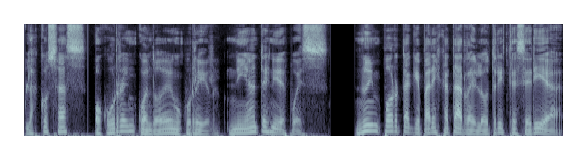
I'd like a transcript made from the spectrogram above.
las cosas ocurren cuando deben ocurrir, ni antes ni después. No importa que parezca tarde, lo triste sería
